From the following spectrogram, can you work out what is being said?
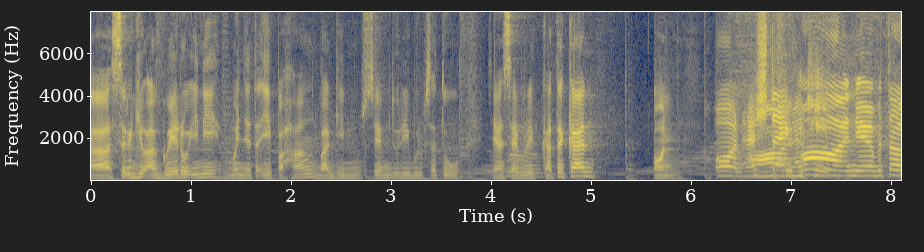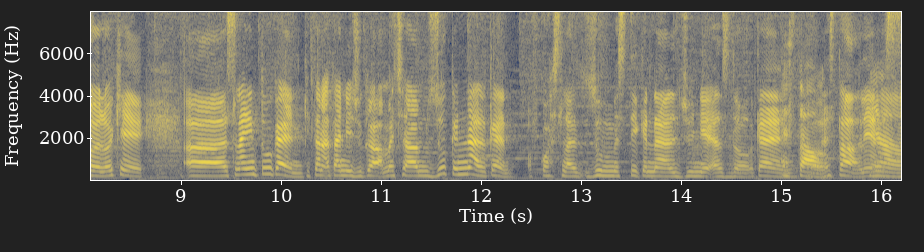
uh, Sergio Aguero ini menyertai Pahang bagi musim 2021 yang saya hmm. boleh katakan on. On, hashtag on. Okay. on. Ya, yeah, betul. Okey. Uh, selain itu kan, kita nak tanya juga macam Zul kenal kan? Of course lah, Zul mesti kenal Junior Esdal kan? Esdal. Esdal, yes. Yeah.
